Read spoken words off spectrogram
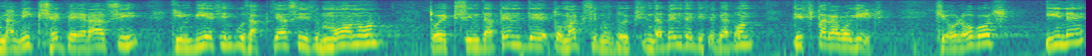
να μην ξεπεράσει την πίεση που θα πιάσεις μόνο το 65, το maximum, το 65% της παραγωγής. Και ο λόγος είναι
